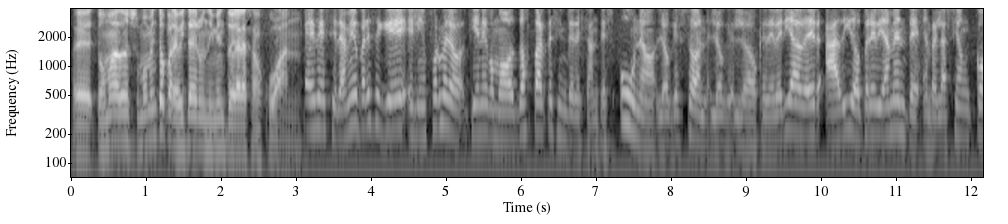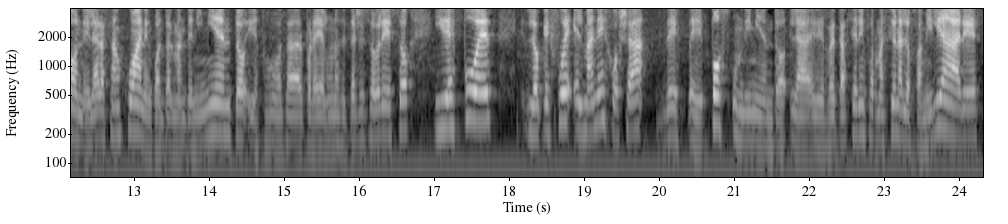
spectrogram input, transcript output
eh, tomado en su momento para evitar el hundimiento del Ara San Juan. Es decir, a mí me parece que el informe lo, tiene como dos partes interesantes. Uno, lo que son, lo lo que debería haber habido previamente en relación con el Ara San Juan en cuanto al mantenimiento, y después vos vas a dar por ahí algunos detalles sobre eso. Y después, lo que fue el manejo ya de eh, post hundimiento, la eh, retasear información a los familiares,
